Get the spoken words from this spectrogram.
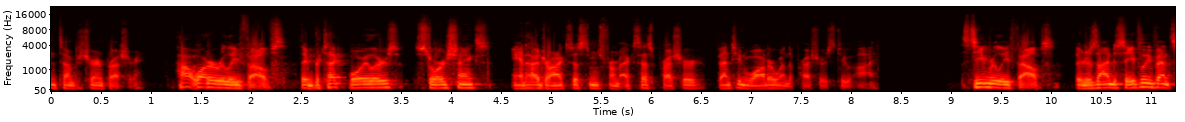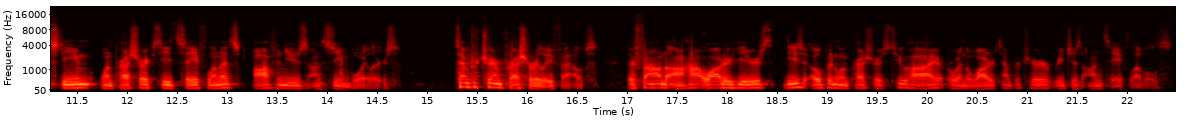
and temperature and pressure. Hot water relief valves. They protect boilers, storage tanks, and hydronic systems from excess pressure, venting water when the pressure is too high. Steam relief valves. They're designed to safely vent steam when pressure exceeds safe limits, often used on steam boilers. Temperature and pressure relief valves. They're found on hot water heaters. These open when pressure is too high or when the water temperature reaches unsafe levels.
